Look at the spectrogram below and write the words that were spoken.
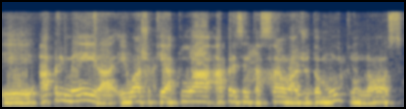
E a primeira, eu acho que a tua apresentação ajudou muito nós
